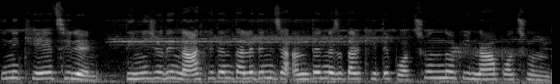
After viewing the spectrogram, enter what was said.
তিনি খেয়েছিলেন। তিনি যদি না খেতেন, তাহলে তিনি জানতেন না যে তার খেতে পছন্দ কি না পছন্দ।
